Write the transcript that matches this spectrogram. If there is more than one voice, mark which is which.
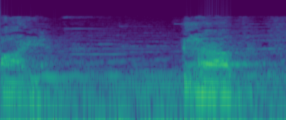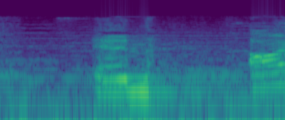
Speaker 1: I have an I.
